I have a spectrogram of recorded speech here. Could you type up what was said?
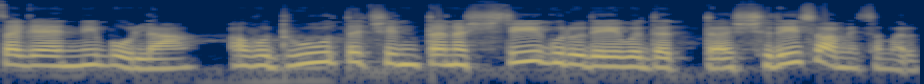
सगळ्यांनी बोला अवधूत चिंतन श्री गुरुदेव दत्त श्री स्वामी समर्थ.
